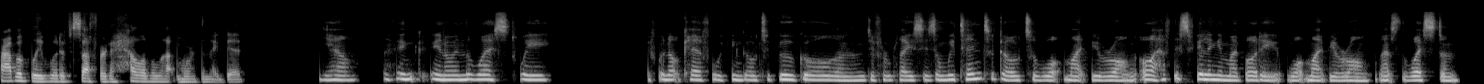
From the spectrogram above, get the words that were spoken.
probably would have suffered a hell of a lot more than I did. Yeah. I think, you know, in the West, we, if we're not careful, we can go to Google and different places, and we tend to go to what might be wrong. Oh, I have this feeling in my body. What might be wrong? That's the Western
